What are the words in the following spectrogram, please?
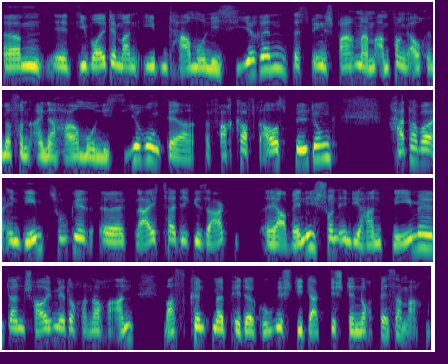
ähm, äh, die wollte man eben harmonisieren. Deswegen sprachen wir am Anfang auch immer von einer Harmonisierung der Fachkraftausbildung, hat aber in dem Zuge äh, gleichzeitig gesagt, ja, wenn ich schon in die Hand nehme, dann schaue ich mir doch noch an, was könnte man pädagogisch, didaktisch denn noch besser machen.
